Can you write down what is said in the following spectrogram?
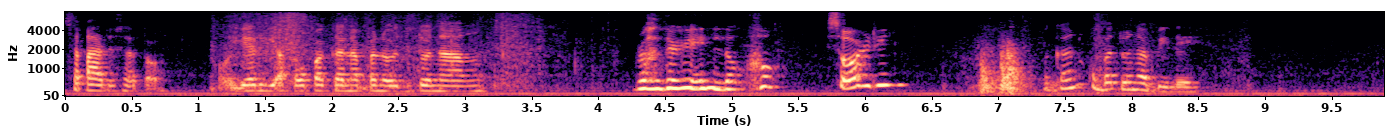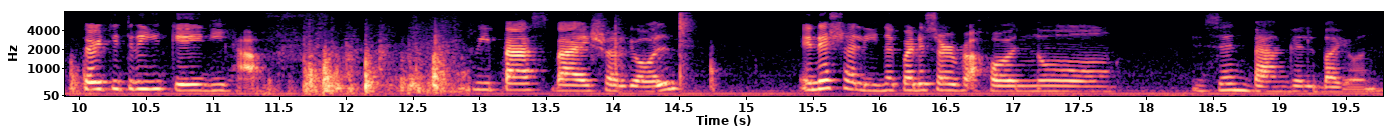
sapatos na to. O, yari ako pagka napanood ito ng brother-in-law ko. Sorry. Magkano ko ba ito nabili? 33 KD half. We passed by Shariol. Initially, nagpa-reserve ako nung Zen Bangle ba yun?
